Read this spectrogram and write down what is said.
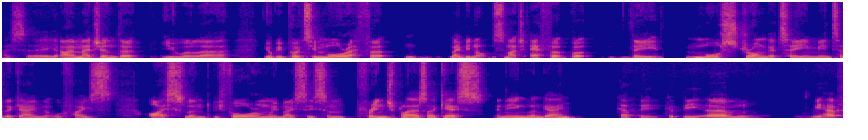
I see. I imagine that you will uh, you'll be putting more effort, maybe not so much effort, but the more stronger team into the game that will face Iceland before, and we may see some fringe players, I guess, in the England game. Could be, could be. Um, we have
